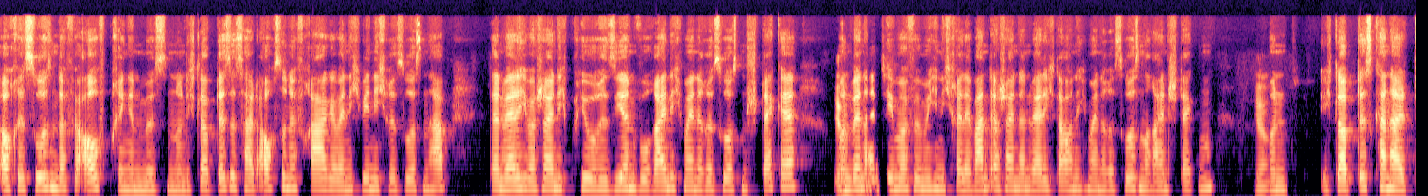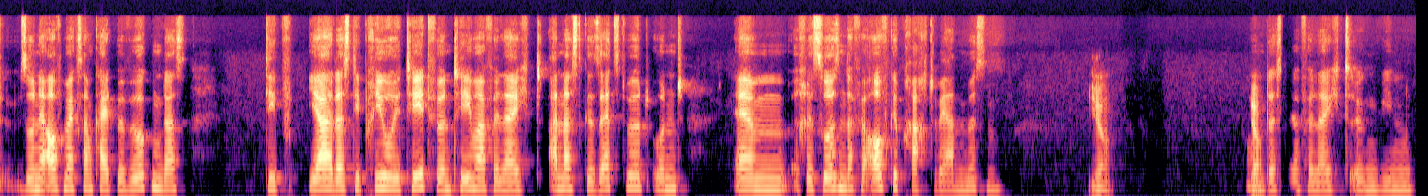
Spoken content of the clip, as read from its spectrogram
auch Ressourcen dafür aufbringen müssen. Und ich glaube, das ist halt auch so 'ne Frage, wenn ich wenig Ressourcen habe, dann werde ich wahrscheinlich priorisieren, worein ich meine Ressourcen stecke. Ja. Und wenn ein Thema für mich nicht relevant erscheint, dann werde ich da auch nicht meine Ressourcen reinstecken. Ja. Und ich glaube, das kann halt so 'ne Aufmerksamkeit bewirken, dass die ja, dass die Priorität für 'n Thema vielleicht anders gesetzt wird und, ähm, Ressourcen dafür aufgebracht werden müssen. Ja. Ja. Und das wäre vielleicht irgendwie 'n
